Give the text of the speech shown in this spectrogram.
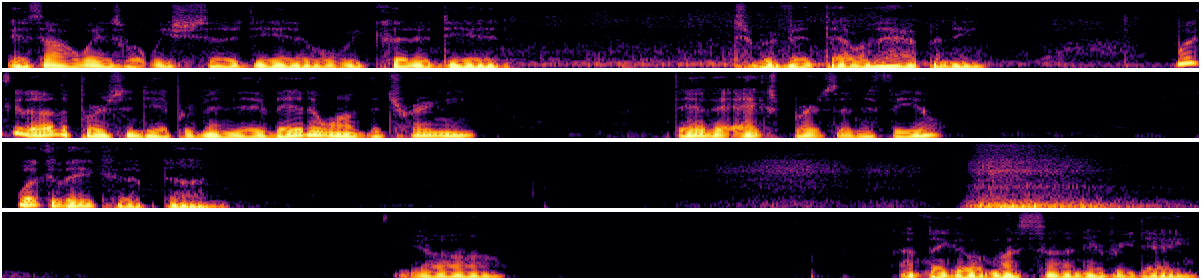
it's always what we should have did or what we could have did to prevent that was happening. What could the other person did prevent it? They're the one with the training. They're the experts in the field. What could they could have done? Y'all, I think about my son every day.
